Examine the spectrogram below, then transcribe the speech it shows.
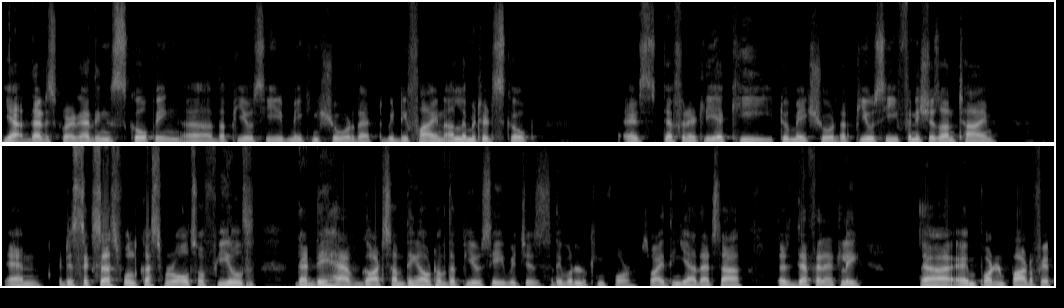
Yeah, that is correct. I think scoping uh, the POC, making sure that we define a limited scope, it's definitely a key to make sure that POC finishes on time and it is successful. Customer also feels that they have got something out of the POC, which is they were looking for. So I think yeah, that's a that's definitely uh, an important part of it.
